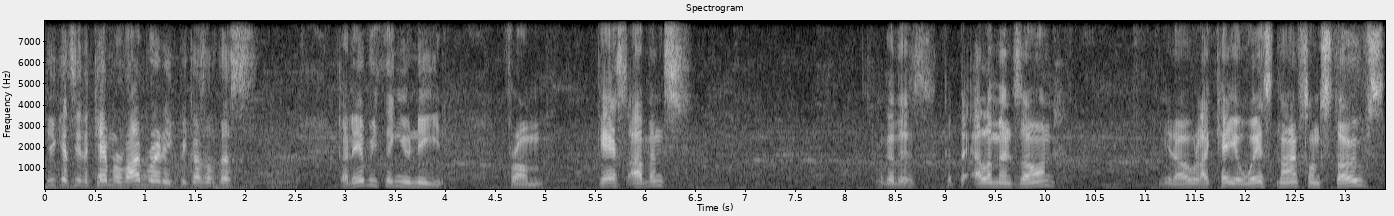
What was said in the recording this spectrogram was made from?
you can see the camera vibrating because of this. Got everything you need from gas ovens. Look at this. Got the elements on. You know, like KOS, knives on stoves.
